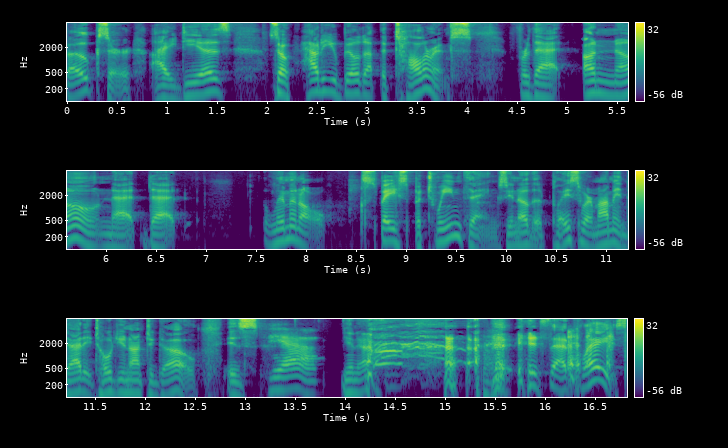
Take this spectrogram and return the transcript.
folks or ideas. So, how do you build up the tolerance for that unknown, that that liminal space between things. You know, the place where mommy and daddy told you not to go is yeah. You know. it's that place,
